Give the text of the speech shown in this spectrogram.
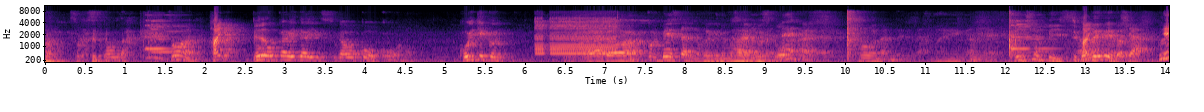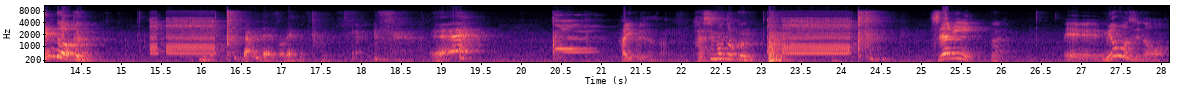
あそうか菅生だ。そうなんだ。よはい。東海大菅生高校の小池君あこれベイスターズの小池の息子ね、息子。はいはい。そうなんだよ名前がね。ちなみに一緒はい出ねえだろじゃあ遠藤君誰だよそれ？え？んはい藤田さん。橋本君。ちなみに、はい。えー、名字の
